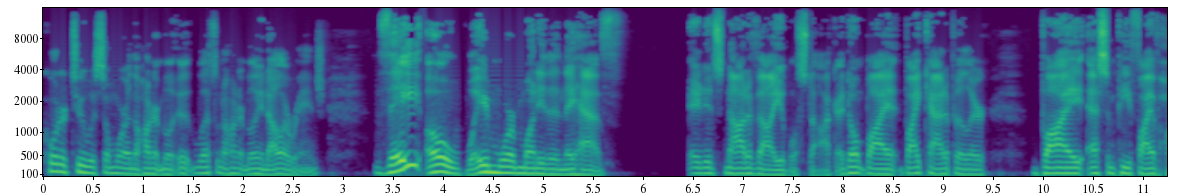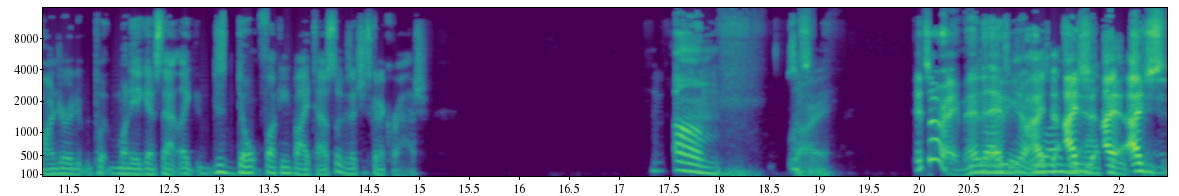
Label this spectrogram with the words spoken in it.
quarter two was somewhere in the hundred million uh, less than a hundred million dollar range. They owe way more money than they have and it's not a valuable stock. I don't buy it. Buy Caterpillar, buy S and P 500. Put money against that. Like, just don't fucking buy Tesla because that's just gonna crash. Um, listen, Sorry, it's all right, man. Elon's you know, I, I just, I, I just.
